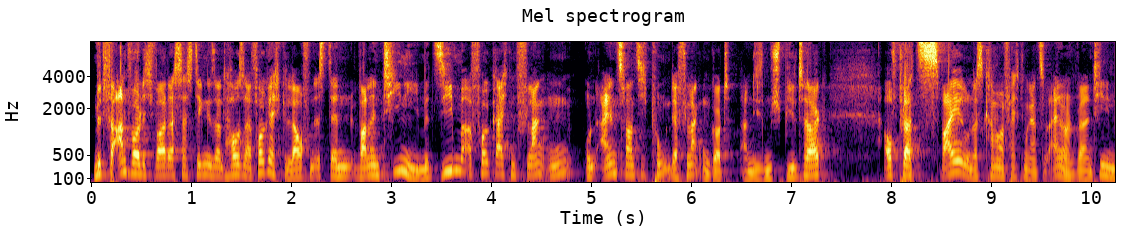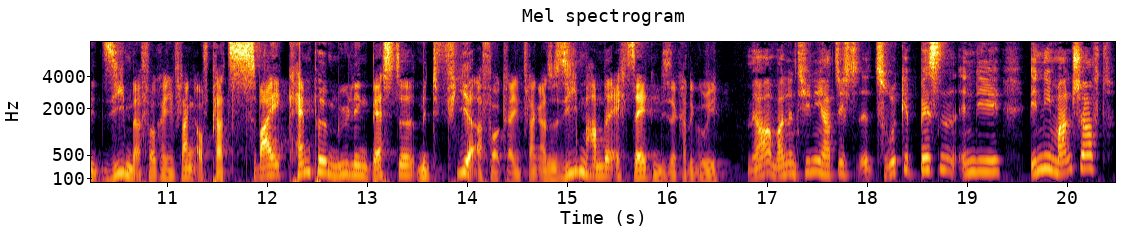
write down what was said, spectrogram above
mitverantwortlich war, dass das Ding in Sandhausen erfolgreich gelaufen ist, denn Valentini mit sieben erfolgreichen Flanken und 21 Punkten der Flankengott an diesem Spieltag auf Platz zwei und das kann man vielleicht mal ganz so einordnen, Valentini mit sieben erfolgreichen Flanken. Auf Platz zwei Kempe, Mühling, Beste mit vier erfolgreichen Flanken. Also sieben haben wir echt selten in dieser Kategorie. Ja, Valentini hat sich äh, zurückgebissen in die, in die Mannschaft.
